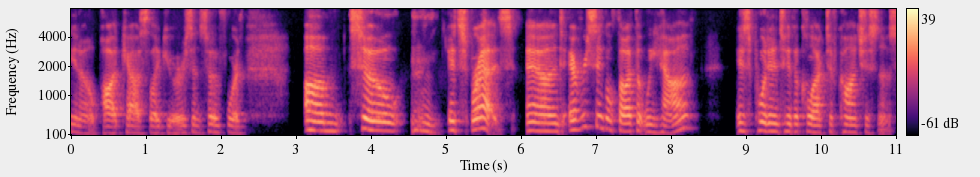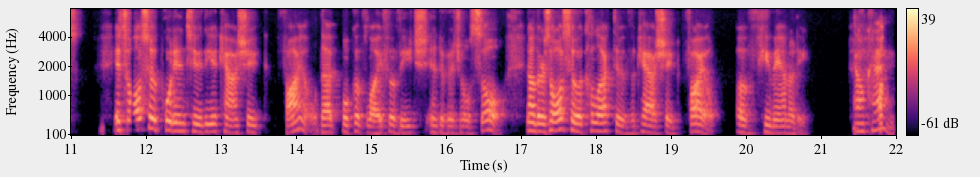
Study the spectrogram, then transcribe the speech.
you know, podcasts like yours and so forth. Um, so it spreads, and every single thought that we have is put into the collective consciousness. It's also put into the Akashic file, that book of life of each individual soul. Now, there's also a collective Akashic file of humanity. Okay. Uh,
